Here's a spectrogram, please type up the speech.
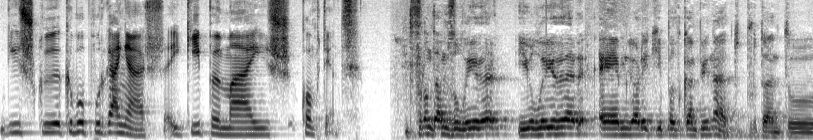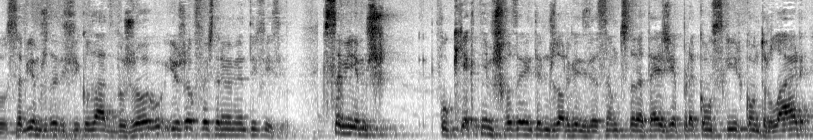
diz que acabou por ganhar a equipa mais competente. Defrontamos o líder e o líder é a melhor equipa do campeonato. Portanto, sabíamos da dificuldade do jogo e o jogo foi extremamente difícil. Sabíamos o que é que tínhamos de fazer em termos de organização, de estratégia, para conseguir controlar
